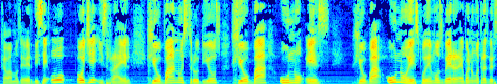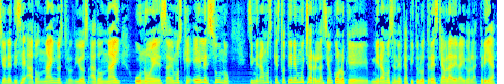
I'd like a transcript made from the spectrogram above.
acabamos de ver. Dice, oh, oye Israel, Jehová nuestro Dios, Jehová uno es. Jehová uno es. Podemos ver, eh, bueno, en otras versiones dice Adonai nuestro Dios, Adonai uno es. Sabemos que Él es uno si miramos que esto tiene mucha relación con lo que miramos en el capítulo 3 que habla de la idolatría.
